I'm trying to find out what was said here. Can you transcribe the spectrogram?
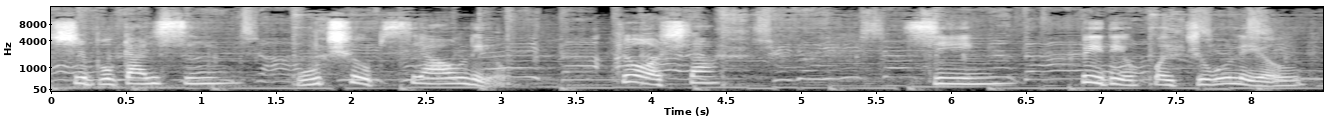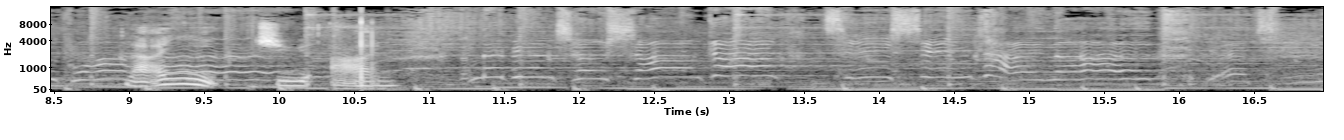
是不甘心，无处漂流。若伤，心必定会逐流，难以居安。心太难也只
